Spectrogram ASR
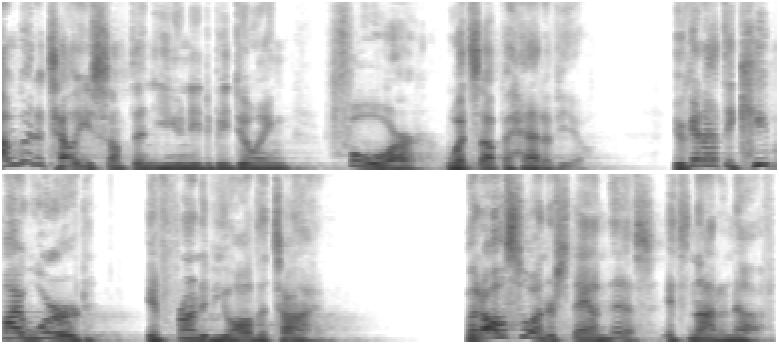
I'm going to tell you something you need to be doing for what's up ahead of you. You're going to have to keep my word in front of you all the time. But also understand this it's not enough.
